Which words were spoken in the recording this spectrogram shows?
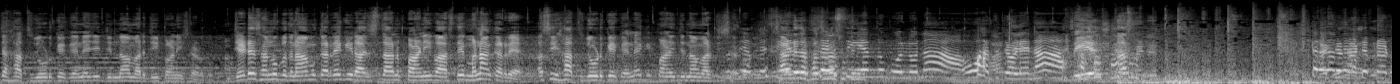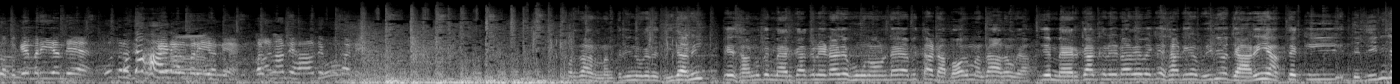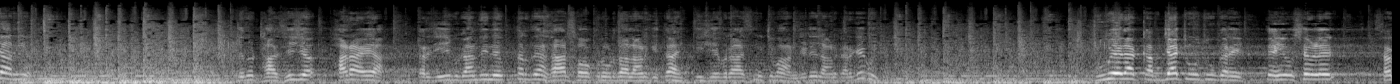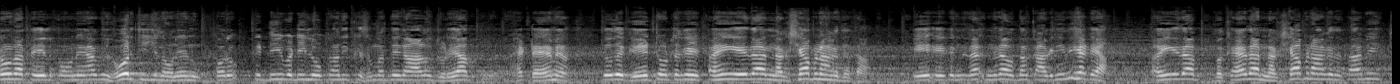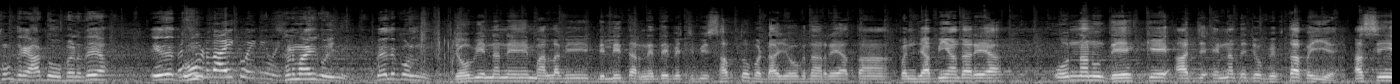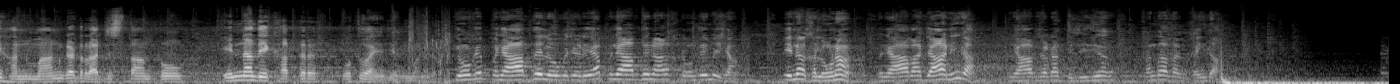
ਤੇ ਹੱਥ ਜੋੜ ਕੇ ਕਹਿੰਦੇ ਜੀ ਜਿੰਨਾ ਮਰਜ਼ੀ ਪਾਣੀ ਛੱਡ ਦਿਓ। ਜਿਹੜੇ ਸਾਨੂੰ ਬਦਨਾਮ ਕਰ ਰਹੇ ਕਿ ਰਾਜਸਥਾਨ ਪਾਣੀ ਵਾਸਤੇ ਮਨਾ ਕਰ ਰਿਹਾ ਅਸੀਂ ਹੱਥ ਜੋੜ ਕੇ ਕਹਿੰਦੇ ਕਿ ਪਾਣੀ ਜਿੰਨਾ ਮਰਜ਼ੀ ਛੱਡ ਦਿਓ। ਸਾਡੇ ਤਾਂ ਫਸਲਾਂ ਸੁੱਕ ਸੀਐਮ ਨੂੰ ਬੋਲੋ ਨਾ ਉਹ ਹੱਥ ਜੋੜੇ ਨਾ। ਸਹੀ ਹੈ 10 ਮਿੰਟ ਇੱਥੇ ਸਾਡੇ ਭਰਾ ਡੁੱਬ ਕੇ ਮਰੀ ਜਾਂਦੇ ਆ। ਉਧਰ ਸੁੱਕੇ ਨਾਲ। ਮਰੀ ਜਾਂਦੇ ਆ। ਫਸਲਾਂ ਦੇ ਹਾਲ ਦੇਖੋ ਸਾਡੇ। ਪ੍ਰਧਾਨ ਮੰਤਰੀ ਨੂੰ ਕਿਤੇ ਦੀਦਾ ਨਹੀਂ? ਇਹ ਸਾਨੂੰ ਤੇ ਅਮਰੀਕਾ ਕੈਨੇਡਾ 'ਚ ਫੋਨ ਆਉਣ ਡਿਆ ਵੀ ਤੁਹਾਡਾ ਬਹੁਤ ਮੰਦਾ ਹਾਲ ਹੋ ਗਿਆ। ਜੇ ਅਮਰੀਕਾ ਕੈਨੇਡਾ ਦੇ ਵਿੱਚ ਸਾਡੀਆਂ ਵੀਡੀਓ ਜਾ ਰਹੀਆਂ ਤੇ ਕੀ ਦਿੱਲੀ ਨਹੀਂ ਜਾ ਰਹੀਆਂ? ਜਦੋਂ 88 'ਚ ਹੜ੍ਹ ਆਏ ਆ ਰਾਜੀਵ ਗਾਂਧੀ ਨੇ ਉਤਰਦਿਆਂ ਸਾਰ 100 ਕਰੋੜ ਦਾ ਐਲਾਨ ਕੀਤਾ ਸੀ ਸ਼ਿਵਰਾਜ ਸਿੰਘ ਚੌਹਾਨ ਜਿਹੜੇ ਐਲਾਨ ਕਰ ਗਏ ਕੋਈ? ਸੂਏ ਦਾ ਕਬਜ਼ਾ ਚੂੰ ਚੂੰ ਕਰੇ ਤੇ ਅਸੀਂ ਉਸੇ ਵੇਲੇ ਸਰੋਂ ਦਾ ਤੇਲ ਪਾਉਨੇ ਆ ਕੋਈ ਹੋਰ ਚੀਜ਼ ਲਾਉਨੇ ਨੂੰ ਔਰ ਕਿੱਡੀ ਵੱਡੀ ਲੋਕਾਂ ਦੀ ਕਿਸਮਤ ਦੇ ਨਾਲ ਉਹ ਜੁੜਿਆ ਹੈ ਡੈਮ ਆ ਤੇ ਉਹਦੇ ਗੇਟ ਟੁੱਟ ਗਏ। ਅਸੀਂ ਇਹਦਾ ਨਕਸ਼ਾ ਬਣਾ ਕੇ ਦਿੱਤਾ। ਇਹ ਇੱਕ ਨਿਹਰਾ ਉਦਾਂ ਕਾਗਜ਼ੀ ਨਹੀਂ ਛੱਡਿਆ। ਅਸੀਂ ਇਹਦਾ ਬਕਾਇਦਾ ਨਕਸ਼ਾ ਬਣਾ ਕੇ ਦਿੱਤਾ ਵੀ ਇੱਥੋਂ ਦਰਿਆ ਦੋ ਬਣਦੇ ਆ। ਇਹਦੇ ਪਰ ਦੋ ਸੁਣਵਾਈ ਕੋਈ ਨਹੀਂ ਹੋਈ। ਸੁਣਵਾਈ ਕੋਈ ਨਹੀਂ। ਬਿਲਕੁਲ ਨਹੀਂ। ਜੋ ਵੀ ਇਹਨਾਂ ਨੇ ਮੰਨ ਲਾ ਵੀ ਦਿੱਲੀ ਧਰਨੇ ਦੇ ਵਿੱਚ ਵੀ ਸਭ ਤੋਂ ਵੱਡਾ ਯੋਗਦਾਨ ਰਿਹਾ ਤਾਂ ਪੰਜਾਬੀਆਂ ਦਾ ਰਿਹਾ। ਉਹਨਾਂ ਨੂੰ ਦੇਖ ਕੇ ਅੱਜ ਇਹਨਾਂ ਤੇ ਜੋ ਵਿਪਤਾ ਪਈ ਹੈ ਅਸੀਂ ਹਨੂਮਾਨਗੜ੍ਹ ਰਾਜਸਥਾਨ ਤੋਂ ਇਹਨਾਂ ਦੇ ਖਾਤਰ ਉੱਥੋਂ ਆਏ ਜੀ ਹਨੂਮਾਨਗੜ੍ਹ। ਕਿਉਂਕਿ ਪੰਜਾਬ ਦੇ ਲੋਕ ਜਿਹੜੇ ਆ ਪੰਜਾਬ ਦੇ ਨਾਲ ਖੜੋਂਦੇ ਹਮੇਸ਼ਾ। ਇਹਨਾਂ ਖਲੋਣਾ ਪੰਜਾਬ ਆ ਜਾ ਨਹੀਂਗਾ ਪੰਜਾਬ ਸਾਡਾ ਦਿੱਲੀ ਦੀਆਂ ਕੰਧਾਂ ਤੱਕ ਕਹਿੰਦਾ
